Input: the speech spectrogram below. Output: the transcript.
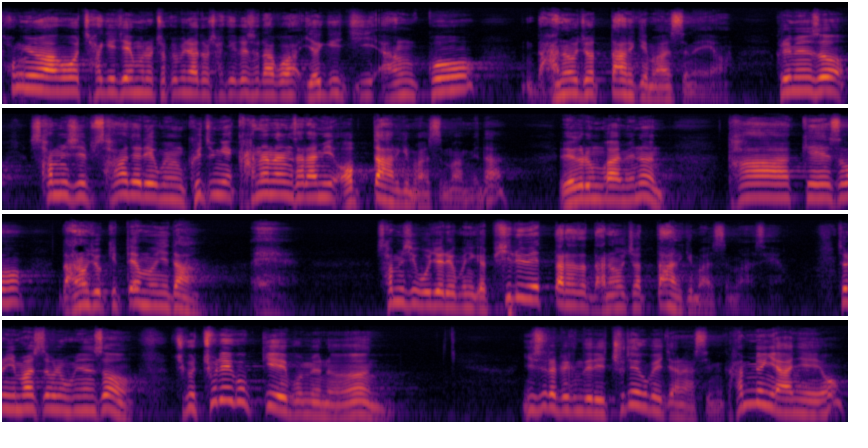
통요하고 자기 재물을 조금이라도 자기 것이라고 여기지 않고 나눠줬다 이렇게 말씀해요. 그러면서 34절에 보면 그 중에 가난한 사람이 없다 이렇게 말씀합니다. 왜 그런가 하면은 다 해서 나눠줬기 때문이다. 예. 35절에 보니까 필요에 따라서 나눠줬다 이렇게 말씀하세요. 저는 이 말씀을 보면서 지금 출애굽기에 보면은 이스라엘 백성들이 출애굽하지 않았습니까? 한 명이 아니에요.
